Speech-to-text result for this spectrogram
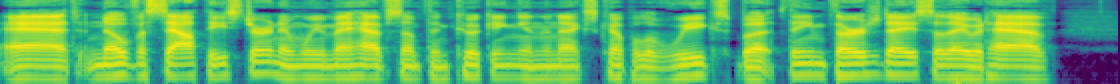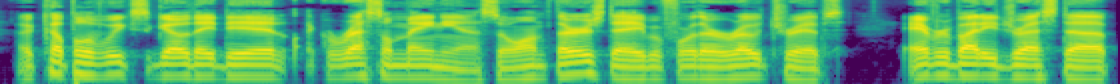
at Nova Southeastern, and we may have something cooking in the next couple of weeks. But theme Thursday, so they would have a couple of weeks ago they did like WrestleMania. So on Thursday before their road trips, everybody dressed up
